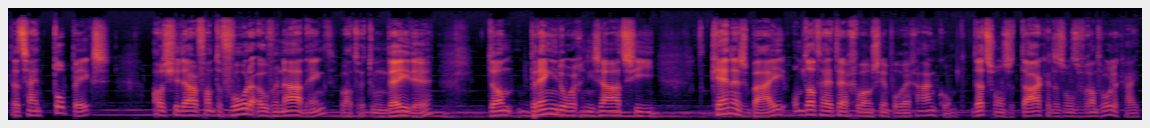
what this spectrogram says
Dat zijn topics. Als je daar van tevoren over nadenkt, wat we toen deden, dan breng je de organisatie kennis bij, omdat het er gewoon simpelweg aankomt. Dat is onze taak en dat is onze verantwoordelijkheid.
